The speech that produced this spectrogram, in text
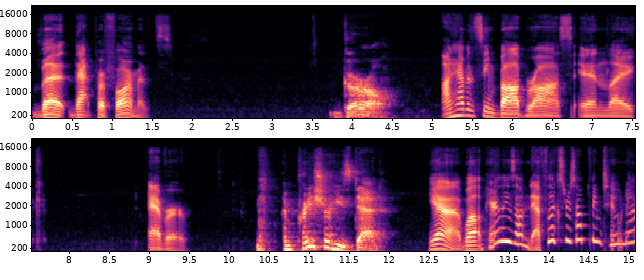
but that performance, Girl. I haven't seen Bob Ross in like ever. I'm pretty sure he's dead. Yeah, well, apparently he's on Netflix or something too now.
